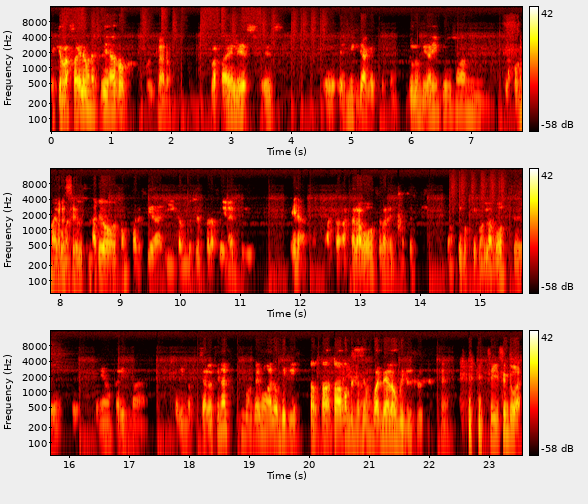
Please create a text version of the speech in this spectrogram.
Es que Rafael es una estrella de rock. claro. Rafael es, es, eh, es Mick Jagger. ¿sí? Tú los mirás y incluso son la forma Son de comerse el parecidos. escenario son parecidas y Camilo Sesto era Freddie Mercury. Era, hasta, hasta la voz, se parece, no sé. Son tipos que con la voz eh, eh, tenían un carisma, un carisma especial. Al final volvemos a los Beatles. To- to- toda conversación vuelve a los Beatles. Sí. Sí, sin duda.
